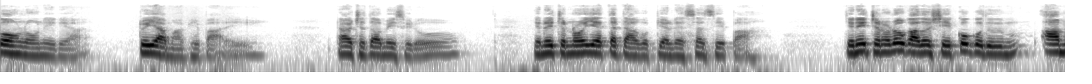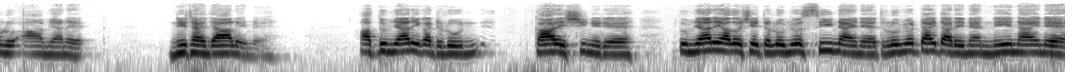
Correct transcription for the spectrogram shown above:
ကုန်လုံးနေတဲ့တွေ့ရမှာဖြစ်ပါတယ်။နောက်ချက်တော်မိတ်ဆွေတို့ယနေ့ကျွန်တော်ရဲ့တက်တာကိုပြန်လဲဆက်စစ်ပါ။ယနေ့ကျွန်တော်တို့ကဆိုရှင်ကိုကိုသူအားမလို့အားများနဲ့နေထိုင်ကြလိမ့်မယ်။ဟာသူများတွေကဒီလိုကားတွေရှိနေတယ် သူများတွေရလို့ရှိရင်ဒီလိုမျိုးစီးနိုင်တယ်ဒီလိုမျိုးတိုက်တာတွေနဲ့နေနိုင်တယ်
